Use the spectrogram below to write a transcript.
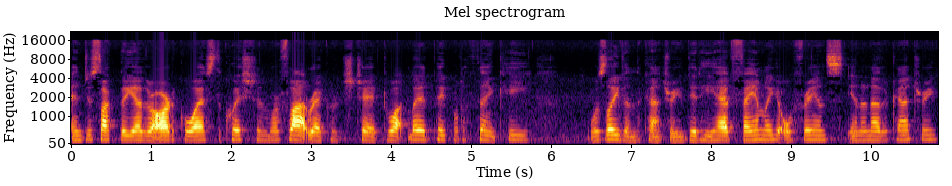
And just like the other article asked the question, were flight records checked? What led people to think he was leaving the country? Did he have family or friends in another country?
